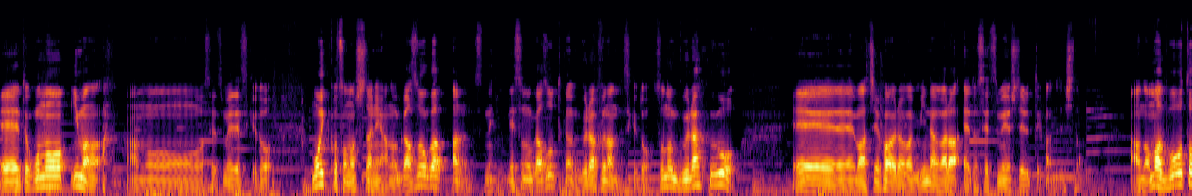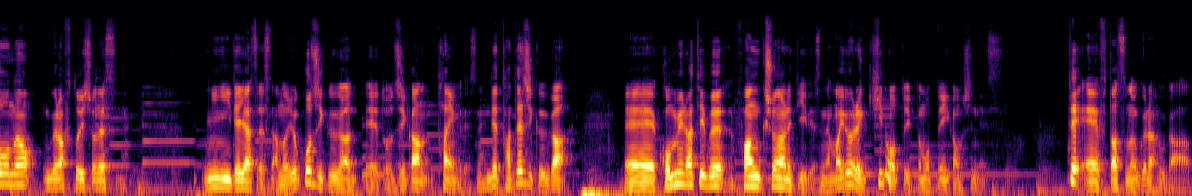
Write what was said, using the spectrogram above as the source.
えー、とこの今、あのー、説明ですけど、もう一個その下にあの画像があるんですね。で、その画像っていうのはグラフなんですけど、そのグラフを、えー、マーチン・ファウラーが見ながら、えー、と説明をしてるって感じでした。あのまあ、冒頭のグラフと一緒ですね。に似てるやつです。あの横軸が、えー、と時間、タイムですね。で、縦軸が、えー、 cumulative functionality ですね。まあ、いわゆる機能と言ってもっていいかもしれないです。で、えー、2つのグラフがあっ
